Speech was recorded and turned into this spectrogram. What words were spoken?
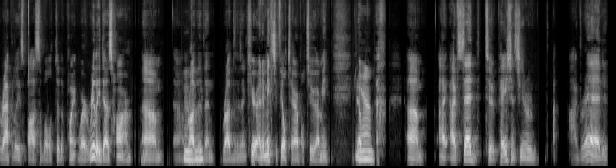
rapidly as possible to the point where it really does harm, um, uh, mm-hmm. rather than rather than cure, and it makes you feel terrible too. I mean, you know, yeah. um, I, I've said to patients, you know, I've read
